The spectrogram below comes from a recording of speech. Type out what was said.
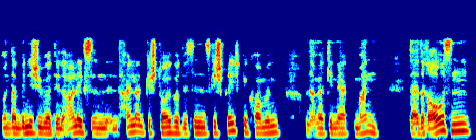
Und dann bin ich über den Alex in, in Thailand gestolpert, wir sind ins Gespräch gekommen und haben halt gemerkt, Mann, da draußen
